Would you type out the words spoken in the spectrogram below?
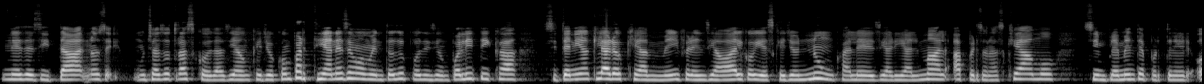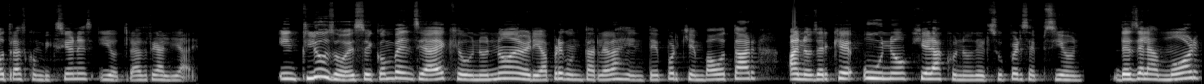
necesita, no sé, muchas otras cosas. Y aunque yo compartía en ese momento su posición política, sí tenía claro que a mí me diferenciaba algo y es que yo nunca le desearía el mal a personas que amo simplemente por tener otras convicciones y otras realidades. Incluso estoy convencida de que uno no debería preguntarle a la gente por quién va a votar a no ser que uno quiera conocer su percepción desde el amor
